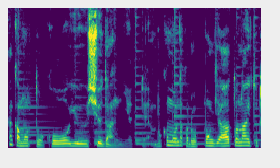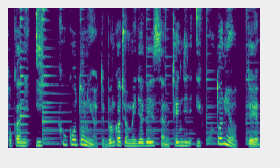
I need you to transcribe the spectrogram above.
なんかもっとこういう手段によって、僕もなんか六本木アートナイトとかに行くことによって、文化庁メディア芸術祭の展示に行くことによって、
